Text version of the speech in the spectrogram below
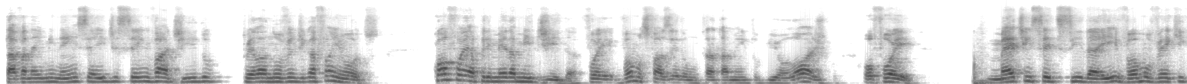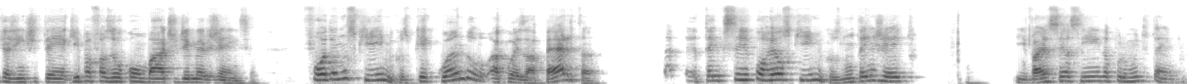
estava na iminência aí de ser invadido pela nuvem de gafanhotos. Qual foi a primeira medida? Foi vamos fazer um tratamento biológico? Ou foi mete inseticida aí, vamos ver o que, a gente tem aqui para fazer o combate de emergência? Foram nos químicos, porque quando a coisa aperta, tem que se recorrer aos químicos, não tem jeito. E vai ser assim ainda por muito tempo.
